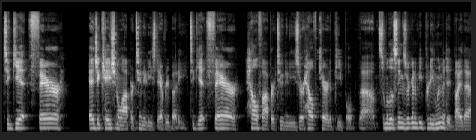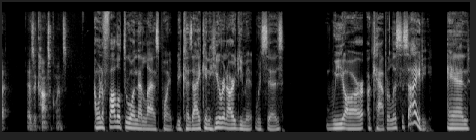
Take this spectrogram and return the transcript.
to get fair educational opportunities to everybody, to get fair health opportunities or health care to people. Uh, some of those things are going to be pretty limited by that as a consequence. I want to follow through on that last point because I can hear an argument which says we are a capitalist society and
